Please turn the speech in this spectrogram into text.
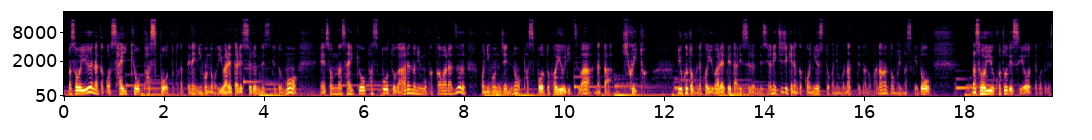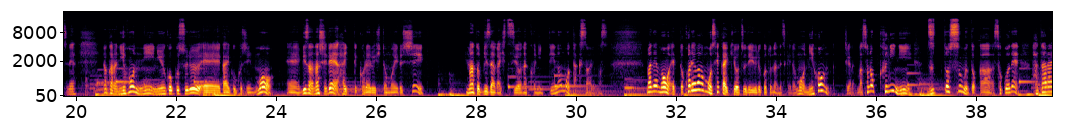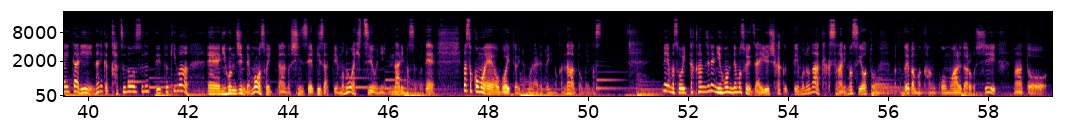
まあ、そういうなんかこう最強パスポートとかってね、日本のこと言われたりするんですけども、えーそんな最強パスポートがあるのにもかかわらず、こう日本人のパスポート保有率はなんか低いと。いうこともね、こう言われてたりするんですよね。一時期なんかこうニュースとかにもなってたのかなと思いますけど、まあそういうことですよってことですね。だから日本に入国する、えー外国人も、えービザなしで入ってこれる人もいるし、まあ、あとビザが必要な国っていうのもたくさんあります。まあでも、えっと、これはもう世界共通で言えることなんですけども、日本、違うな、まあその国にずっと住むとか、そこで働いたり、何か活動するっていう時は、えー日本人でもそういったあの申請ビザっていうものは必要になりますので、まあそこも、えー覚えておいてもらえるといいのかなと思います。で、まあそういった感じで日本でもそういう在留資格っていうものがたくさんありますよと。まあ、例えばま観光もあるだろうし、まああと、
